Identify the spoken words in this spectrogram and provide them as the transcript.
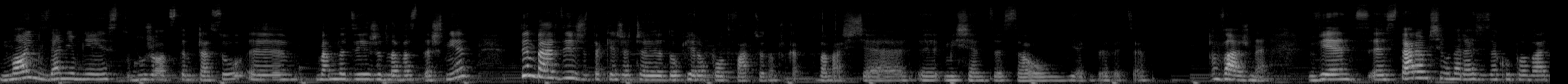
Moim zdaniem nie jest dużo odstęp czasu. Yy, mam nadzieję, że dla Was też nie. Tym bardziej, że takie rzeczy dopiero po otwarciu, na przykład 12 y, miesięcy są jakby, wiecie, ważne. Więc y, staram się na razie zakupować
